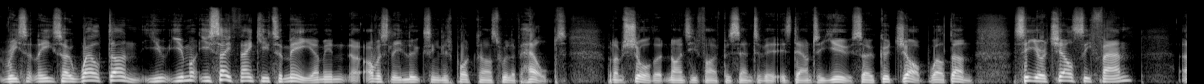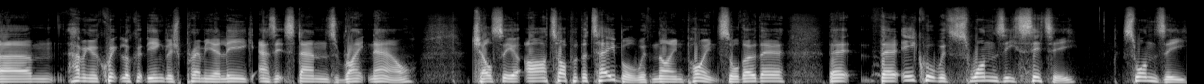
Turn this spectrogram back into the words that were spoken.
recently. So well done. You you you say thank you to me. I mean, obviously Luke's English podcast will have helped, but I'm sure that 95% of it is down to you. So good job. Well done. See, you're a Chelsea fan. Um, having a quick look at the English Premier League as it stands right now. Chelsea are top of the table with nine points, although they're they're they're equal with Swansea City. Swansea,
